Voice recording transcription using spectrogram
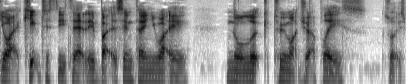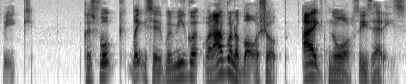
you want to keep to 330, but at the same time you want to no look too much out of place, so to speak. Because folk, like you said, when we go when I go in a bottle shop, I ignore 330s.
